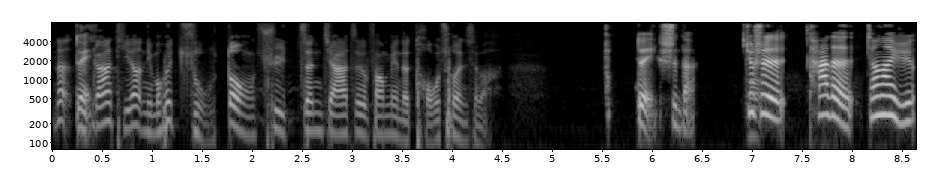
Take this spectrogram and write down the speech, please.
那对刚刚提到你们会主动去增加这个方面的头寸是吧？对，是的。就是它的相当于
